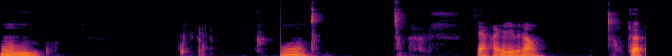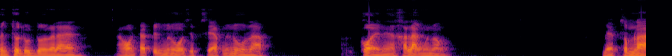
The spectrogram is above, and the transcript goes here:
อืม อืมแสบพักอีรีพี่น้องจดเป็นจุดดุดโดยก็ได้เอาจะเป็นเมนูแสบๆเมนูหลับก้อยเนี่ยขลังพี่น้อง แบบสำลา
